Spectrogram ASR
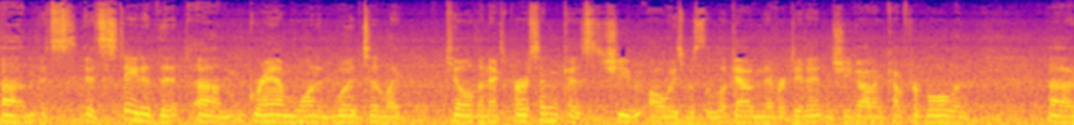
Um, it's it's stated that um, Graham wanted Wood to like kill the next person because she always was the lookout and never did it, and she got uncomfortable, and uh,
